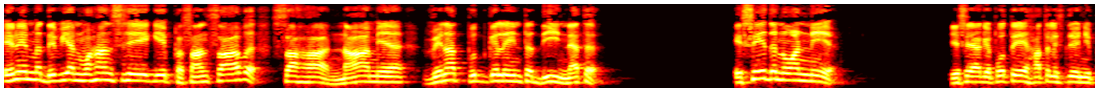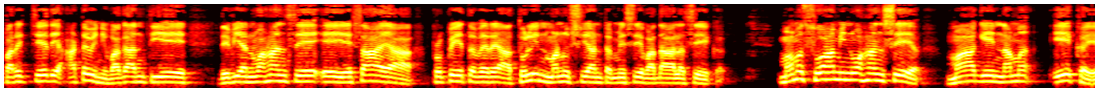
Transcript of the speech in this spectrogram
එනෙන්ම දෙවියන් වහන්සේගේ ප්‍රසංසාව සහ නාමය වෙනත් පුද්ගලයින්ට දී නැත. එසේද නොවන්නේය. එසයාගේ පොතේ හතලිස්දවෙනි පරිච්චේදේ අටවෙනි වගන්තියේ දෙවියන් වහන්සේ ඒ යසායා ප්‍රපේතවරයා තුළින් මනුෂ්‍යයන්ට මෙසේ වදාලසේක. මම ස්වාමින් වහන්සේය මාගේ නම ඒකය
